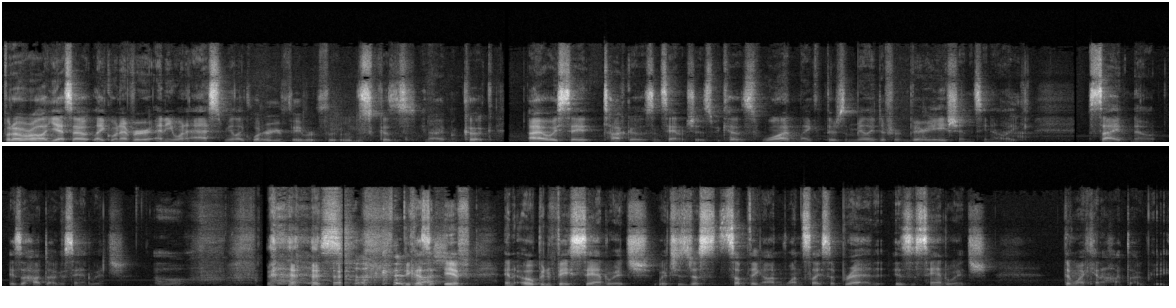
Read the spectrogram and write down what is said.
But overall, yes. I, like whenever anyone asks me, like, "What are your favorite foods?" Because you know I'm a cook, I always say tacos and sandwiches because one, like, there's a million different variations. You know, like, side note, is a hot dog a sandwich? Oh, a because question. if an open faced sandwich, which is just something on one slice of bread, is a sandwich, then why can't a hot dog be?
